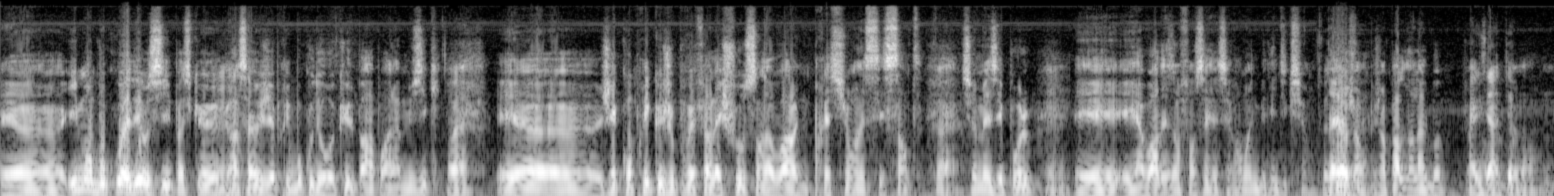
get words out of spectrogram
Et euh, ils m'ont beaucoup aidé aussi parce que Mm. grâce à eux, j'ai pris beaucoup de recul par rapport à la musique. Ouais, Et euh, j'ai compris que je pouvais faire les choses sans avoir une pression incessante ouais. sur mes épaules. Mm. Et, et avoir des enfants, c'est vraiment une bénédiction. D'ailleurs, j'en parle dans l'album. Exactement. l'album.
